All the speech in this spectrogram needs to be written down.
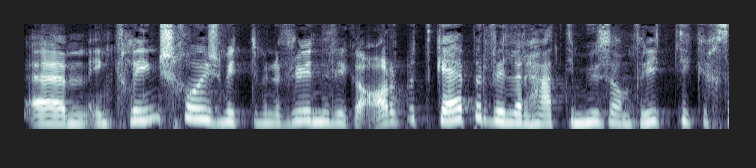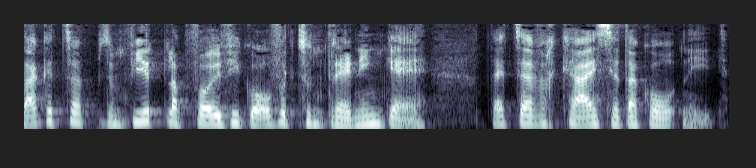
ähm, in Clinch gekommen ist mit einem früheren Arbeitgeber, weil er hat mühsam am Freitag, ich sage jetzt etwas, um Viertel ab fünf Uhr zum Training geben. Da hat es einfach geheißen, das geht nicht.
